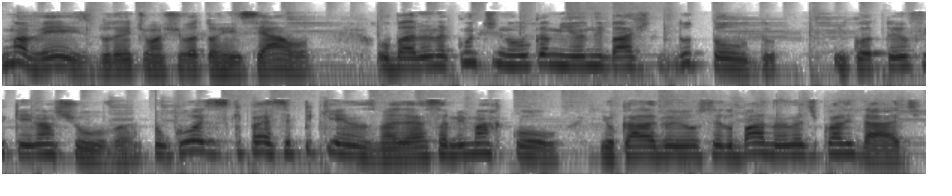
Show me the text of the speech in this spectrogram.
uma vez, durante uma chuva torrencial, o banana continuou caminhando embaixo do toldo, enquanto eu fiquei na chuva. São coisas que parecem pequenas, mas essa me marcou. E o cara ganhou o selo banana de qualidade.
